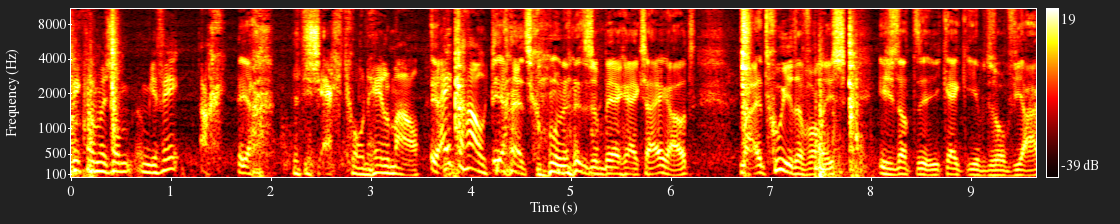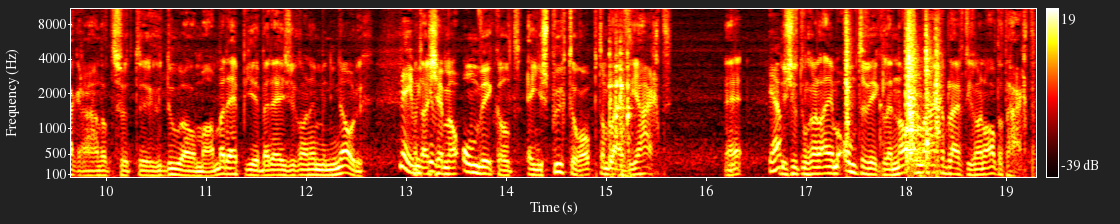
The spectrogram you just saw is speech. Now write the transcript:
wikkel me zo om, om je vee. Ach, Ja. dat is echt gewoon helemaal Ja. eikenhout. Ja, het is gewoon het is een bergrijks eigenhout. Maar het goede daarvan is, is dat, eh, kijk, je hebt dus op Viagra en dat soort eh, gedoe allemaal. Maar dat heb je bij deze gewoon helemaal niet nodig. want Want als je- hem maar omwikkelt en je spuugt erop, dan blijft hij hard. Hè? Ja. Dus je hoeft hem gewoon alleen maar om te wikkelen en nat te maken, blijft hij gewoon altijd hard.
